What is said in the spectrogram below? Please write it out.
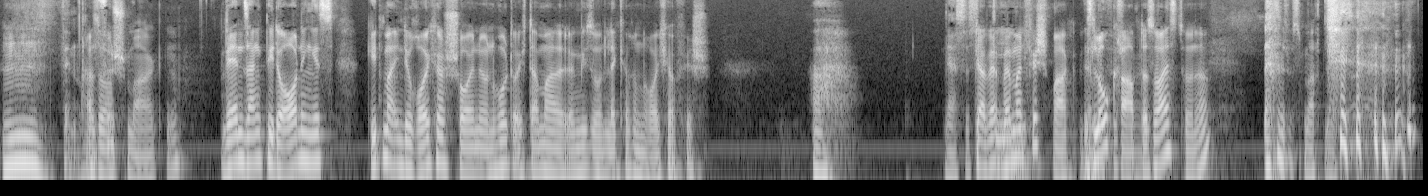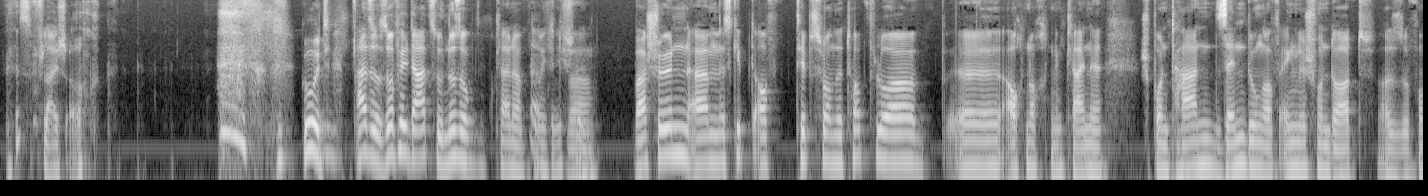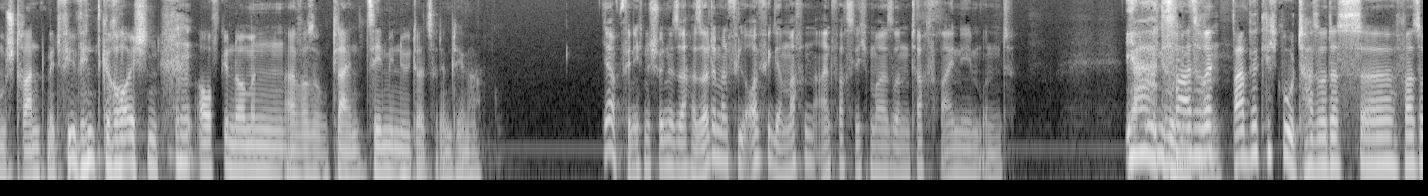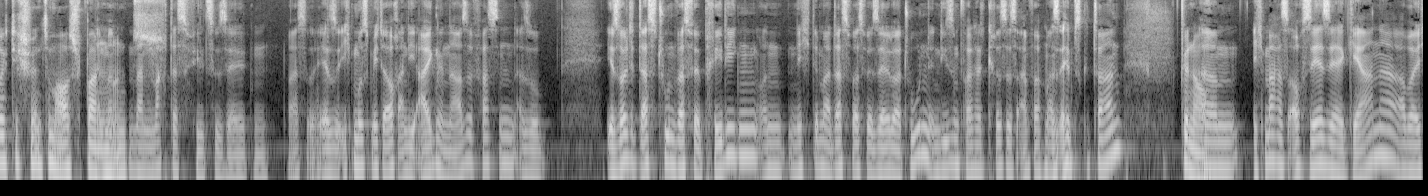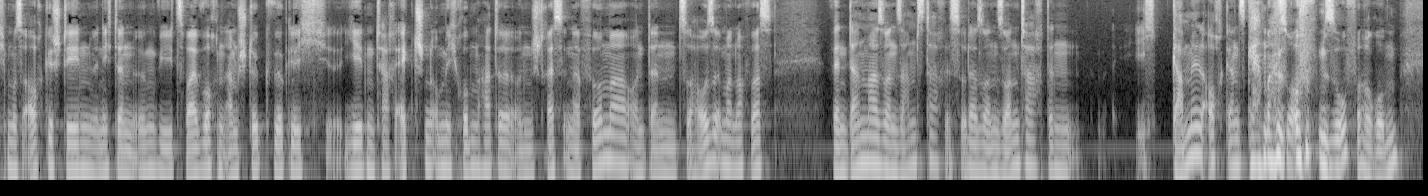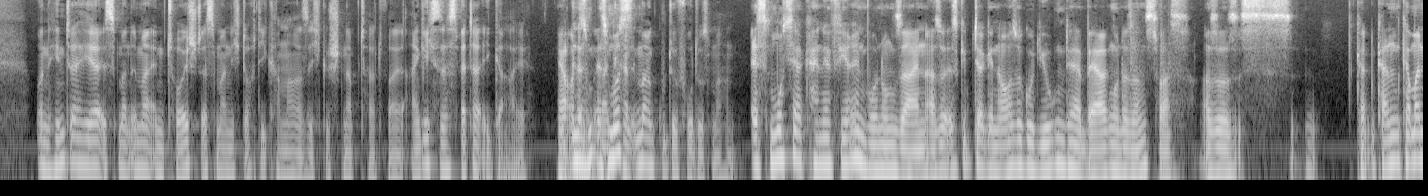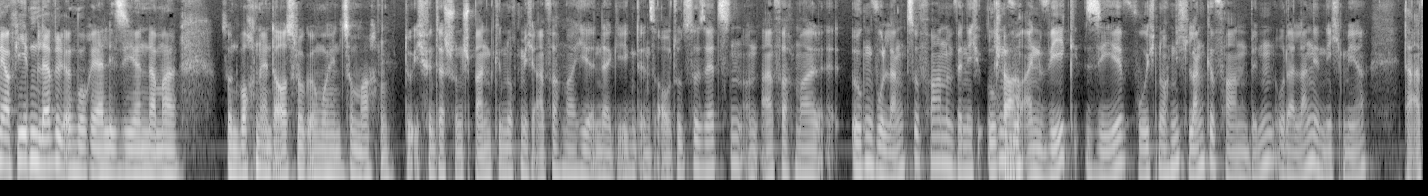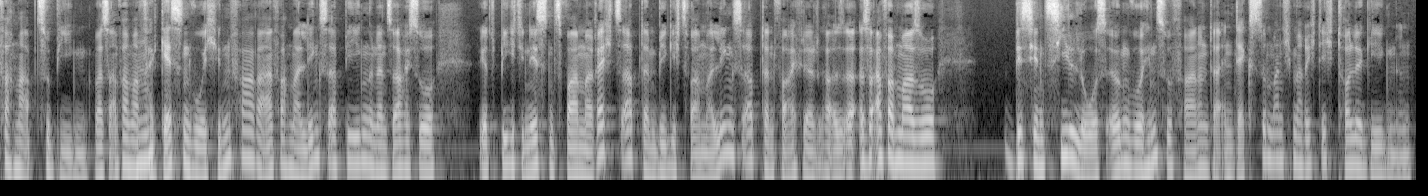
Hm. Wenn man Also- Fisch mag, ne? Wer in St. Peter-Ording ist, geht mal in die Räucherscheune und holt euch da mal irgendwie so einen leckeren Räucherfisch. Ah. Ja, es ist Ja, halt wenn, die- wenn man Fisch mag. Ist Low Carb, mag. das weißt du, ne? das macht nichts. das Fleisch auch. Gut, also so viel dazu. Nur so ein kleiner Ja, Bericht. ich war, schön. war schön. Ähm, es gibt auf Tips from the Top Floor äh, auch noch eine kleine Spontansendung auf Englisch von dort, also so vom Strand mit viel Windgeräuschen Mhm. aufgenommen. Einfach so einen kleinen 10 Minuten zu dem Thema. Ja, finde ich eine schöne Sache. Sollte man viel häufiger machen, einfach sich mal so einen Tag frei nehmen und Ja, das war, also, war wirklich gut. Also das äh, war so richtig schön zum Ausspannen. man, und man macht das viel zu selten. Weißt du? Also ich muss mich da auch an die eigene Nase fassen. Also ihr solltet das tun, was wir predigen und nicht immer das, was wir selber tun. In diesem Fall hat Chris es einfach mal selbst getan. genau. Ähm, ich mache es auch sehr, sehr gerne, aber ich muss auch gestehen, wenn ich dann irgendwie zwei Wochen am Stück wirklich jeden Tag Action um mich rum hatte und Stress in der Firma und dann zu Hause immer noch was, wenn dann mal so ein Samstag ist oder so ein Sonntag, dann ich gammel auch ganz gerne mal so auf dem Sofa rum. Und hinterher ist man immer enttäuscht, dass man nicht doch die Kamera sich geschnappt hat, weil eigentlich ist das Wetter egal. Ja, Man und es- kann, es man muss- kann immer gute Fotos machen. es muss ja keine Ferienwohnung sein. Also es gibt ja genauso gut Jugendherbergen oder sonst was. Also es ist, kann, kann, kann man ja auf jedem Level irgendwo realisieren, da mal so einen Wochenendausflug irgendwo hinzumachen. Du, ich finde das schon spannend genug, mich einfach mal hier in der Gegend ins Auto zu setzen und einfach mal irgendwo lang zu fahren. Und wenn ich irgendwo Klar. einen Weg sehe, wo ich noch nicht lang gefahren bin oder lange nicht mehr, da einfach mal abzubiegen. Was einfach mal vergessen, wo ich hinfahre, einfach mal links abbiegen und dann sage ich so, jetzt biege ich die nächsten zweimal rechts ab, dann biege ich zweimal links ab, dann fahre ich wieder. Also also einfach mal so ein bisschen ziellos irgendwo hinzufahren und da entdeckst du manchmal richtig tolle Gegenden.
